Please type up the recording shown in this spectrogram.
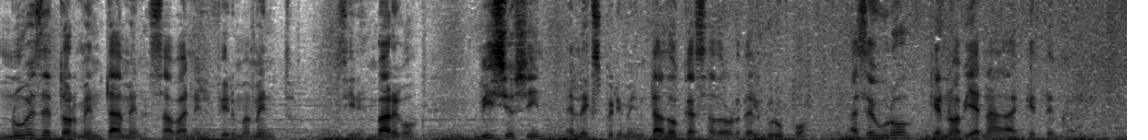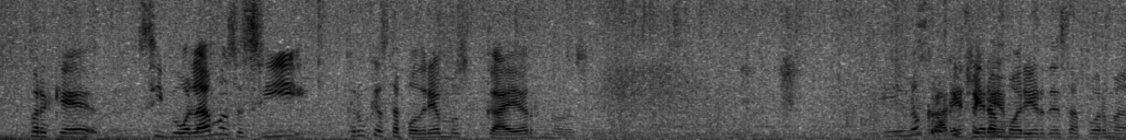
nubes de tormenta amenazaban el firmamento. Sin embargo, Viciosin, el experimentado cazador del grupo, aseguró que no había nada que temer. Porque si volamos así, creo que hasta podríamos caernos. Y no creo que Parece quiera que- morir de esa forma.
